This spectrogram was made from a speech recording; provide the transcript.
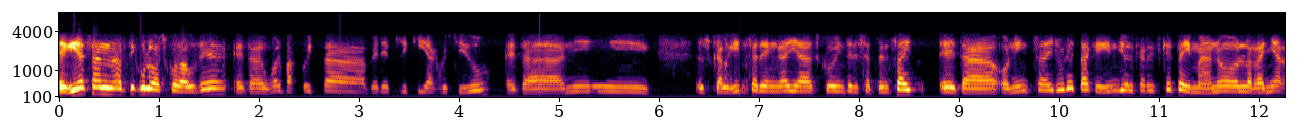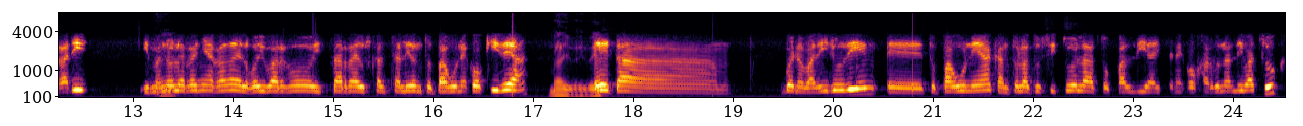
egia esan artikulu asko daude, eta igual bakoitza bere frikiak bizi du, eta ni Euskal Gintzaren gaia asko interesatzen zait, eta onintza iruretak egin dio elkarrizketa Imanol Arrañagari, Imanol bai. Arrañaga da elgoi bargo izarra Euskal Txaleon topaguneko kidea, bai, bai, bai. eta, bueno, badirudin, e, topaguneak antolatu zituela topaldia izeneko jardunaldi batzuk,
